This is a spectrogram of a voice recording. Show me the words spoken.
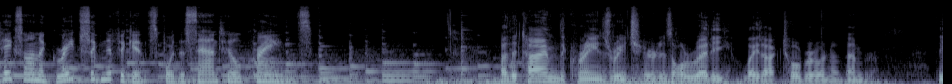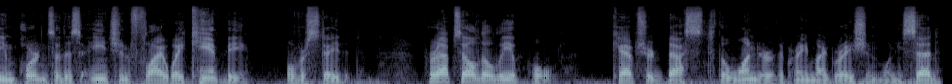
takes on a great significance for the sandhill cranes. By the time the cranes reach here, it is already late October or November. The importance of this ancient flyway can't be overstated. Perhaps Aldo Leopold captured best the wonder of the crane migration when he said,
